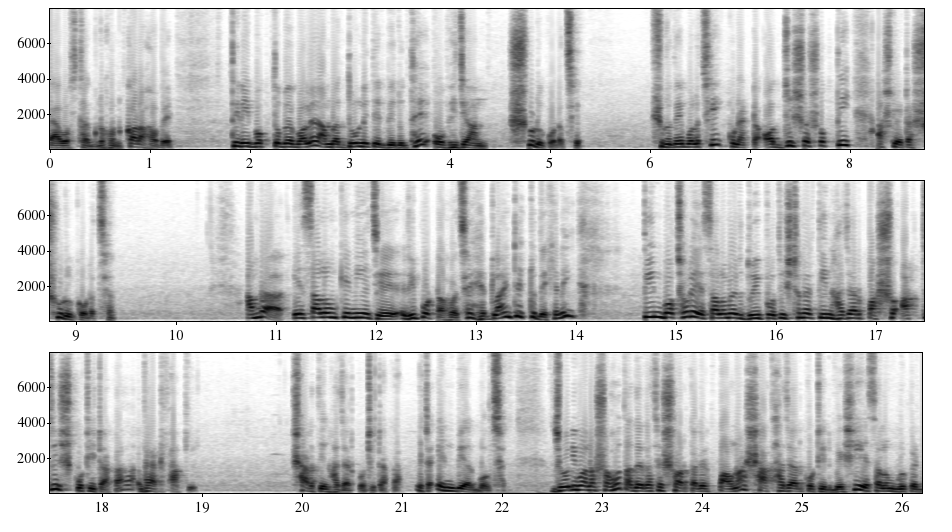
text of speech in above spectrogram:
ব্যবস্থা গ্রহণ করা হবে। তিনি বক্তব্যে বলেন, আমরা দুর্নীতির বিরুদ্ধে অভিযান শুরু করেছি। শুরুতেই বলেছি, কোন একটা অদৃশ্য শক্তি আসলে এটা শুরু করেছে। আমরা এস আলমকে নিয়ে যে রিপোর্টটা হয়েছে, হেডলাইনটা একটু দেখে নিই। তিন বছরে এস আলমের দুই প্রতিষ্ঠানের তিন হাজার পাঁচশো আটত্রিশ কোটি টাকা ভ্যাট ফাঁকি। সাড়ে তিন হাজার কোটি টাকা। এটা এনবিআর বলছে। জরিমানা সহ তাদের কাছে সরকারের পাওনা সাত হাজার কোটির বেশি। এসালম গ্রুপের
